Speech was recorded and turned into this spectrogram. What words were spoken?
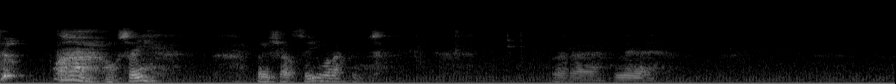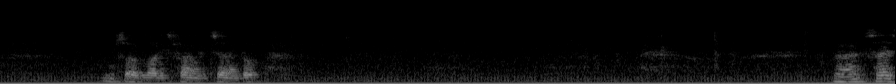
we'll see. We shall see what happens. But uh, yeah. I'm so glad it's finally turned up. Right, it says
